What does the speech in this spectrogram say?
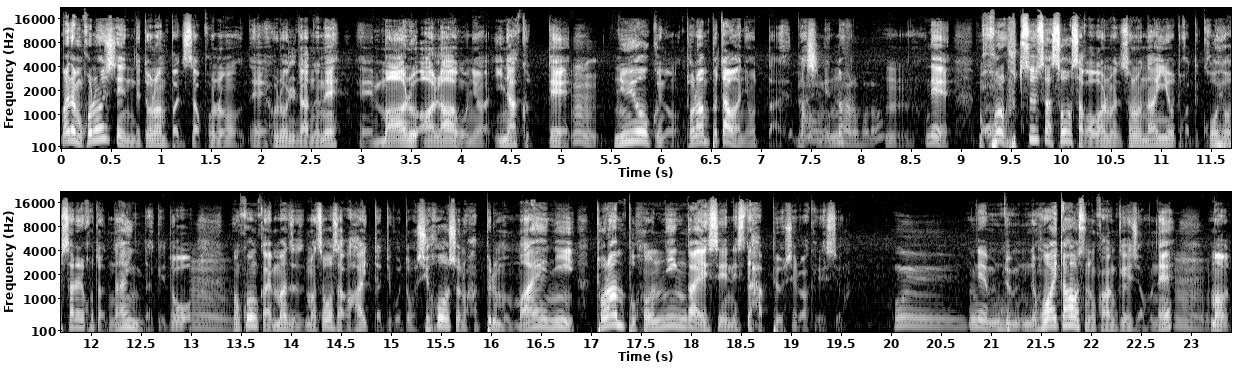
まあでもこの時点でトランプは実はこの、えーフロリダのね、えーマール・ア・ラーゴにはいなくって、うん。ニューヨークのトランプタワーにおったらしいねんな。な。るほど。うん、でこれ普通さ捜査が終わるまでその内容とかって公表されることはないんだけど、うん。まあ、今回まず、まあ、捜査が入ったということを司法省の発表よりも前にトランプ本人が SNS で発表してるわけですよ。でホワイトハウスの関係者もね、うん。まあ、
